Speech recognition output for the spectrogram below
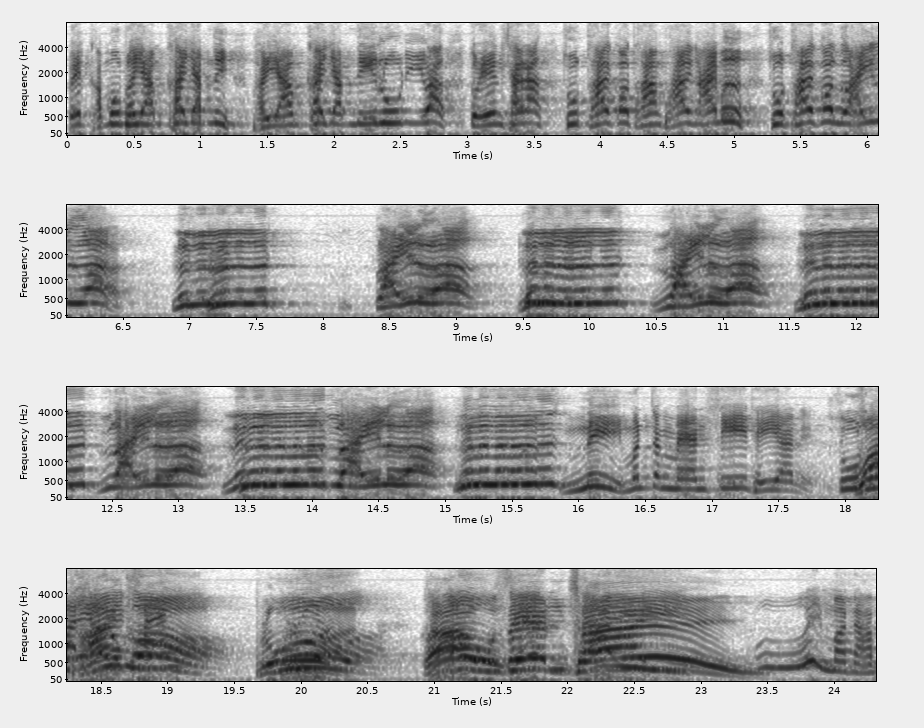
เป็นขมูลพยายามขยับหนี่พยายามขยับหนีรู้ดีว่า ตัวเองชนะ สุดท้ายก็ทางพายหงายมือ สุดท้ายก็ไหลเรือลื่นๆๆๆไหลเรือลื่นๆๆๆไหลเรือ ไหลเรือไหลเรือนี่มันจังแมนซีเทียนี่สุดท้ายก็พรวดเข้าเส้นชัยอุ้ยมานับ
